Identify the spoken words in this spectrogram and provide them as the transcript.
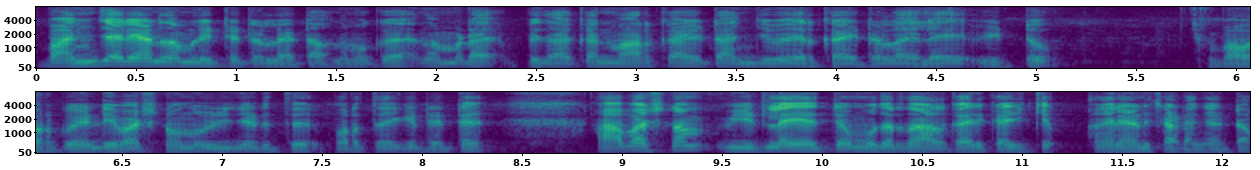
അപ്പോൾ അഞ്ചിലയാണ് നമ്മൾ ഇട്ടിട്ടുള്ളത് കേട്ടോ. നമുക്ക് നമ്മുടെ പിതാക്കന്മാർക്കായിട്ട് അഞ്ച് പേർക്കായിട്ടുള്ള ഇല ഇട്ടു. അപ്പോൾ അവർക്ക് വേണ്ടി ഭക്ഷണം ഒന്ന് ഒഴിഞ്ഞെടുത്ത് പുറത്തേക്ക് ഇട്ടിട്ട് ആ ഭക്ഷണം വീട്ടിലെ ഏറ്റവും മുതിർന്ന ആൾക്കാർ കഴിക്കും. അങ്ങനെയാണ് ചടങ്ങ് കേട്ടോ.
